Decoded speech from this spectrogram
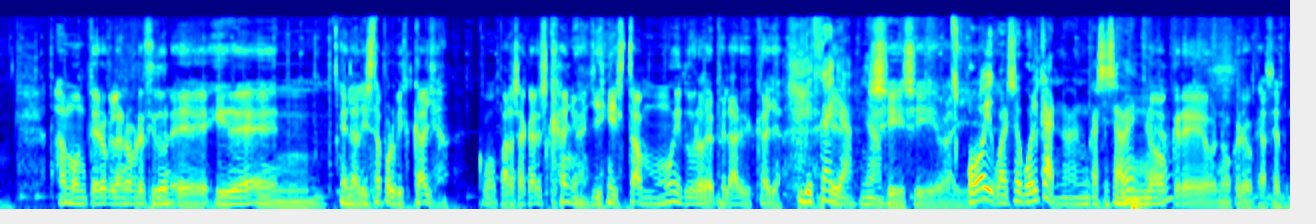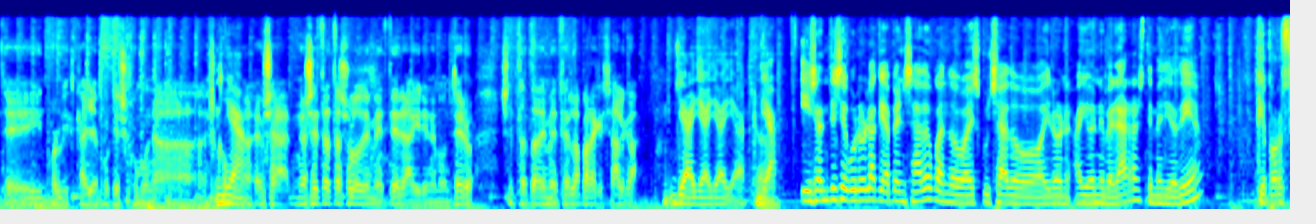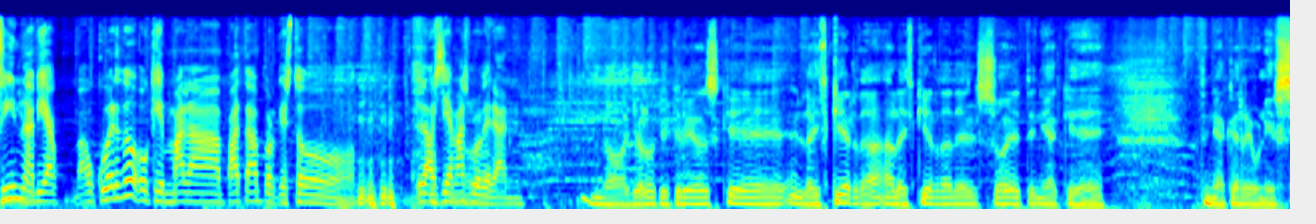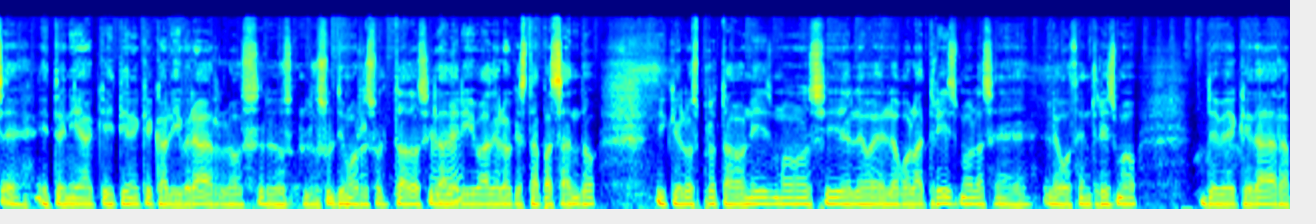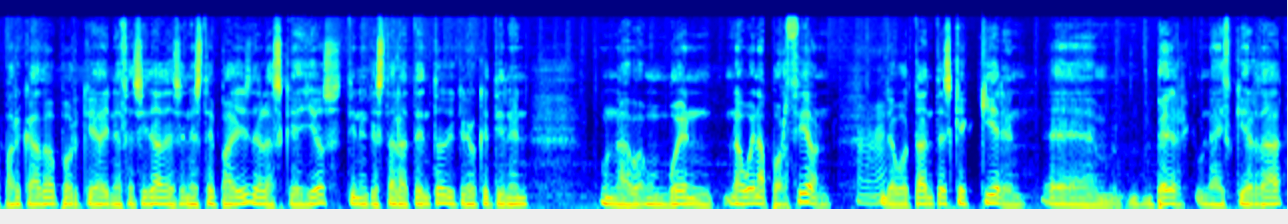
a Montero, que le han ofrecido eh, ir en, en la lista por Vizcaya. Como para sacar escaño allí, está muy duro de pelar Vizcaya. Vizcaya, Eh, ya. Sí, sí. ahí- O igual se vuelcan, no, nunca se sabe. no ¿no? creo, no creo que acepte ir por Vizcaya porque es como una, es como Ya. una- o sea, no se trata solo de meter a Irene Montero, se trata de meterla para que salga. Ya, ya, ya, ya, ya. ¿Y Santi Segurola qué ha pensado cuando ha escuchado a Ione Belarra este mediodía? ¿Que por fin había acuerdo o que mala pata porque esto las llamas volverán? No, yo lo que creo es que en la izquierda, a la izquierda del PSOE tenía que tenía que reunirse y tenía que y tiene que calibrar los, los, los últimos resultados y la deriva de lo que está pasando y que los protagonismos y el, el egolatrismo, las, eh, el egocentrismo debe quedar aparcado porque hay necesidades en este país de las que ellos tienen que estar atentos y creo que tienen una, un buen, una buena porción de votantes que quieren eh, ver una izquierda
